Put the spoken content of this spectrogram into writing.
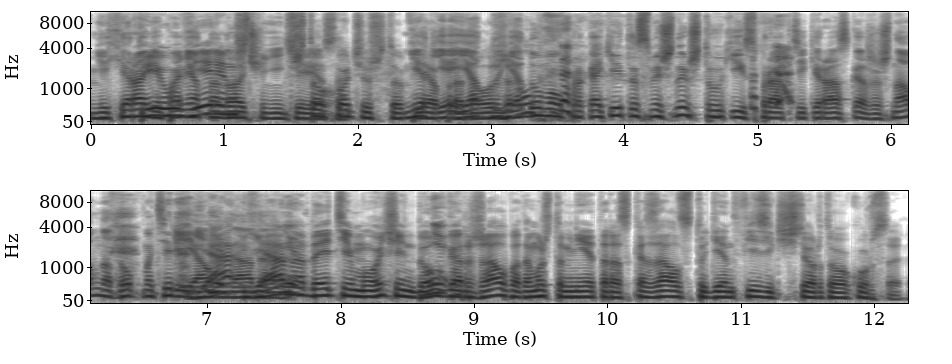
Ни хера Ты непонятно, уверен, но очень интересно. что хочешь, чтобы Нет, я, я, я- продолжал? я думал про какие-то смешные штуки из практики расскажешь. Нам на доп. материалы Я, надо. я Нет. над этим очень долго ржал, потому что мне это рассказал студент физик четвертого курса.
